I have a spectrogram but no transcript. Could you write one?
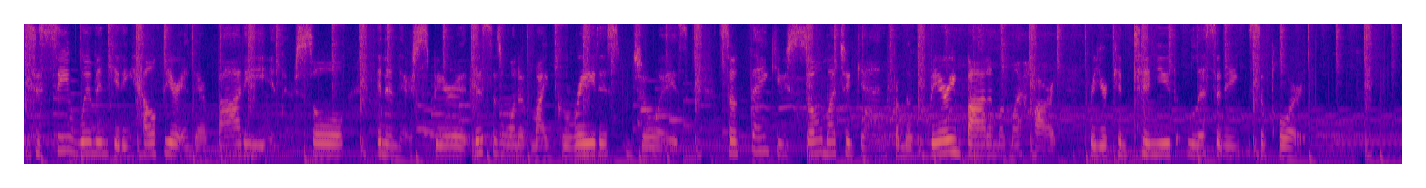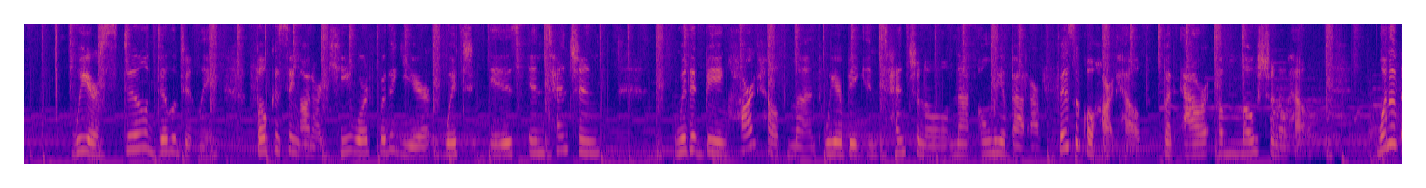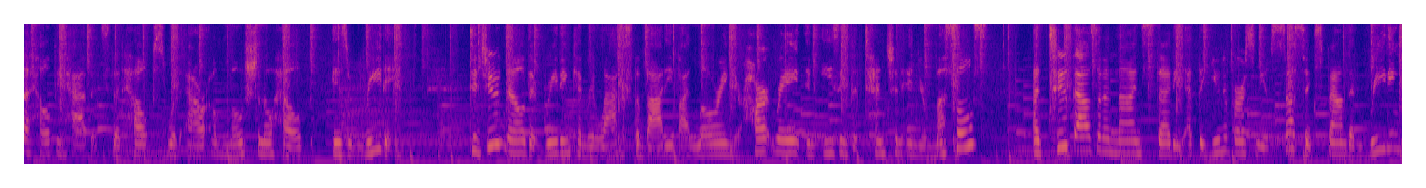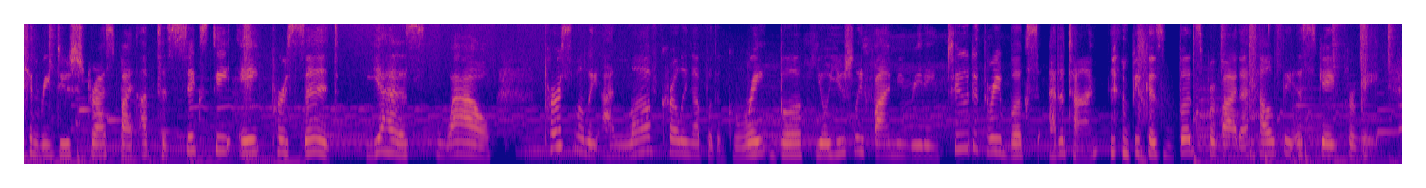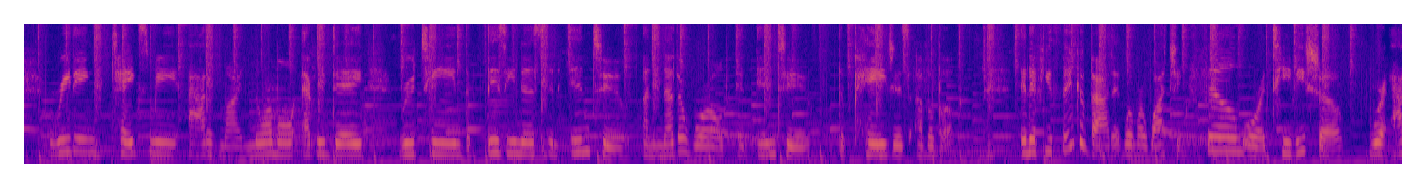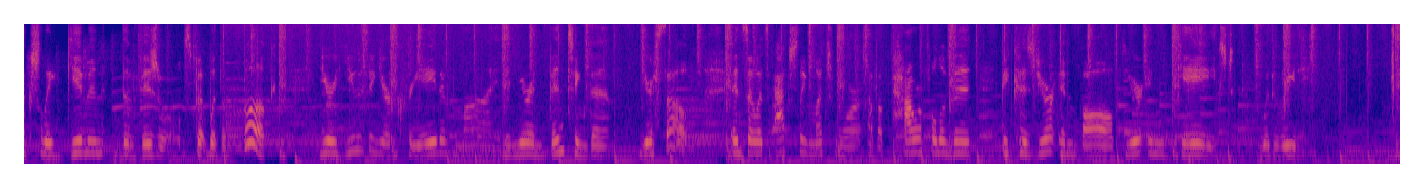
to see women getting healthier in their body, in their soul, and in their spirit. This is one of my greatest joys. So, thank you so much again from the very bottom of my heart for your continued listening support. We are still diligently focusing on our keyword for the year, which is intention. With it being Heart Health Month, we are being intentional not only about our physical heart health, but our emotional health. One of the healthy habits that helps with our emotional health is reading. Did you know that reading can relax the body by lowering your heart rate and easing the tension in your muscles? A 2009 study at the University of Sussex found that reading can reduce stress by up to 68%. Yes, wow. Personally, I love curling up with a great book. You'll usually find me reading two to three books at a time because books provide a healthy escape for me. Reading takes me out of my normal, everyday routine, the busyness, and into another world and into the pages of a book. And if you think about it, when we're watching film or a TV show, we're actually given the visuals. But with a book, you're using your creative mind and you're inventing them yourself. And so it's actually much more of a powerful event because you're involved, you're engaged with reading.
